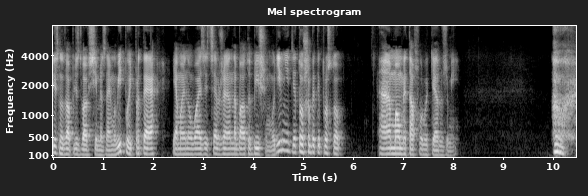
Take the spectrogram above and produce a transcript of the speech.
Звісно, 2 плюс 2 всі ми знаємо відповідь, проте я маю на увазі це вже на набагато більшому рівні для того, щоб ти просто е, мав метафору для розуміння. Фух.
